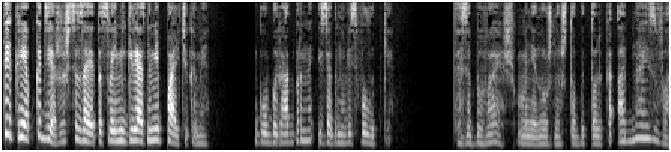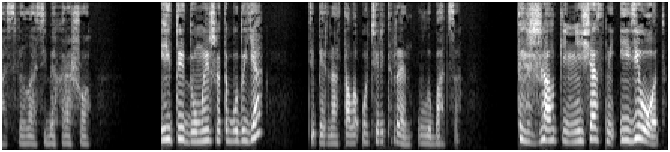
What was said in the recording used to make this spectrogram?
ты крепко держишься за это своими грязными пальчиками». Губы Радберна изогнулись в улыбке. «Ты забываешь, мне нужно, чтобы только одна из вас вела себя хорошо». «И ты думаешь, это буду я?» Теперь настала очередь Рен улыбаться. «Ты жалкий, несчастный идиот!»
